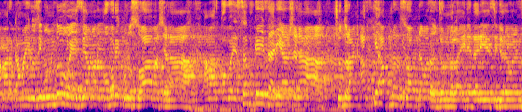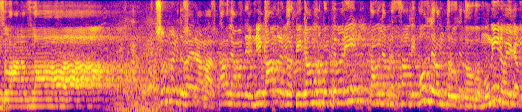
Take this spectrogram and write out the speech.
আমার কামাই রুজি বন্ধ হয়েছে, আমার কবরে কোনো সোয়াব আসে না, আমার কবরে সদগাই জারি আসে না। সুতরাং আজকে আপনার সোয়াব নেওয়ার জন্য লাইনে দাঁড়িয়েছি, জোরে বলেন সোহান আমার তাহলে আমাদের নেকামলের নেকামল করতে পারি, তাহলে আমরা সাবে কোনদের অন্তর্ভুক্ত হব, মুমিন হয়ে যাব।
